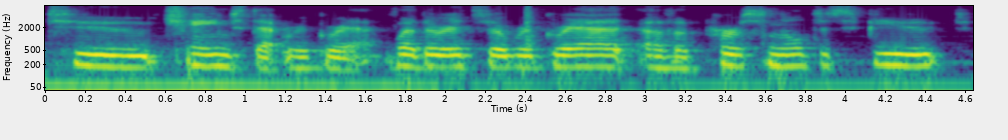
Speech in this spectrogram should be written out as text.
to change that regret, whether it's a regret of a personal dispute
